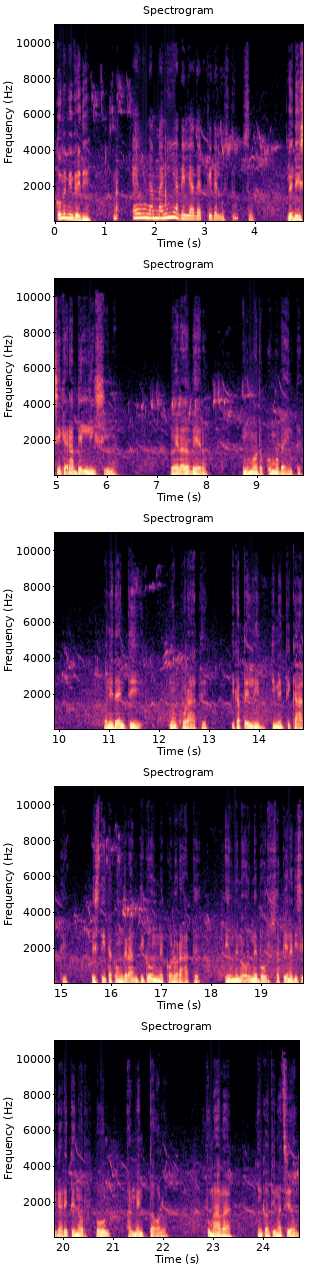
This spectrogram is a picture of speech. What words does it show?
Come mi vedi? Ma è una mania degli adepti dello struzzo. Le dissi che era bellissima. Lo era davvero, in un modo commovente, con i denti non curati, i capelli dimenticati, vestita con grandi gonne colorate e un'enorme borsa piena di sigarette North Pole al mentolo. Fumava in continuazione.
